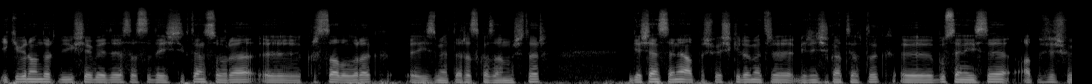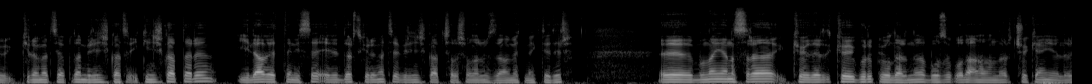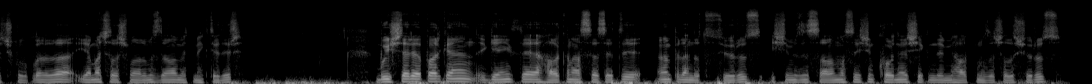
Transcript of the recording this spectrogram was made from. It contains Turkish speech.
...2014 Büyükşehir Belediye Yasası değiştikten sonra e, kırsal olarak e, hizmetler hız kazanmıştır. Geçen sene 65 kilometre birinci kat yaptık. E, bu sene ise 65 kilometre yapılan birinci katın ikinci katları, ilavetten ise 54 kilometre birinci kat çalışmalarımız devam etmektedir. E, bundan yanı sıra köylerde, köy grup yollarında bozuk olan alanlar, çöken yerler, çukurluklarda yama çalışmalarımız devam etmektedir. Bu işleri yaparken genellikle halkın hassasiyeti ön planda tutuyoruz. İşimizin sağlanması için koordineli şeklinde bir halkımızla çalışıyoruz.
